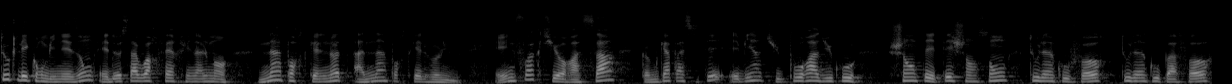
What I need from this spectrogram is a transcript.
toutes les combinaisons et de savoir faire finalement n'importe quelle note à n'importe quel volume. Et une fois que tu auras ça comme capacité, eh bien, tu pourras du coup chanter tes chansons tout d'un coup fort, tout d'un coup pas fort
